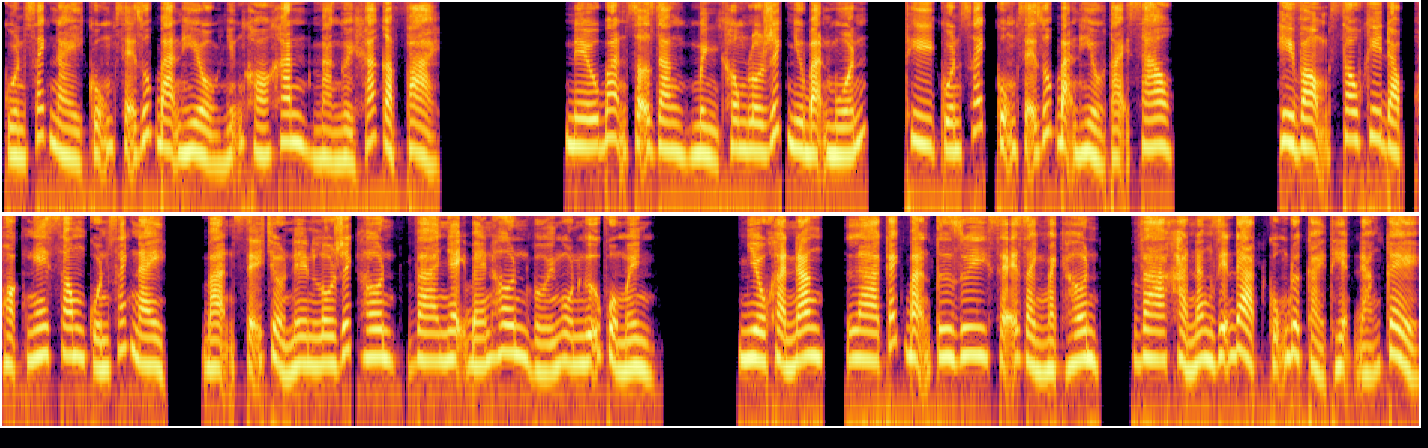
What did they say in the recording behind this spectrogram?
cuốn sách này cũng sẽ giúp bạn hiểu những khó khăn mà người khác gặp phải. Nếu bạn sợ rằng mình không logic như bạn muốn, thì cuốn sách cũng sẽ giúp bạn hiểu tại sao. Hy vọng sau khi đọc hoặc nghe xong cuốn sách này, bạn sẽ trở nên logic hơn và nhạy bén hơn với ngôn ngữ của mình. Nhiều khả năng là cách bạn tư duy sẽ rành mạch hơn và khả năng diễn đạt cũng được cải thiện đáng kể.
